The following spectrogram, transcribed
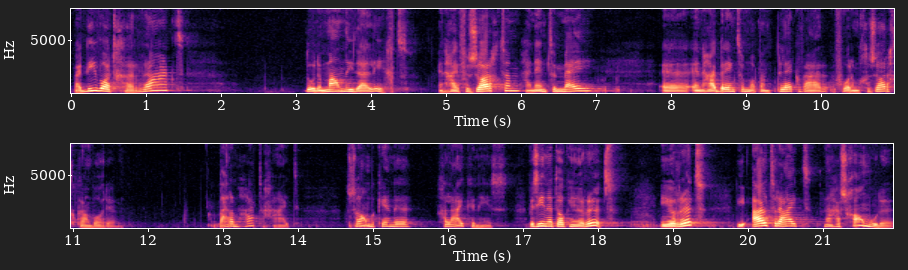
Maar die wordt geraakt door de man die daar ligt. En hij verzorgt hem, hij neemt hem mee uh, en hij brengt hem op een plek waar voor hem gezorgd kan worden. Barmhartigheid. Zo'n bekende gelijkenis. We zien het ook in Rut. In Rut die uitreikt naar haar schoonmoeder,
